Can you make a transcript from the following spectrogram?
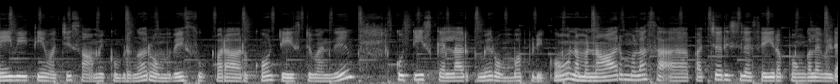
நெய்வேத்தியம் வச்சு சாமி கும்பிடுங்க. ரொம்பவே சூப்பராக இருக்கும். டேஸ்ட்டு வந்து குட்டீஸ்க்கு எல்லாருக்குமே ரொம்ப பிடிக்கும். நம்ம நார்மலாக ச பச்சரிசியில் செய்கிற பொங்கலை விட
